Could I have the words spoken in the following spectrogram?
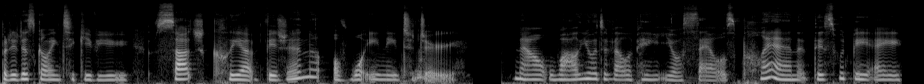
but it is going to give you such clear vision of what you need to do. Now, while you're developing your sales plan, this would be a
